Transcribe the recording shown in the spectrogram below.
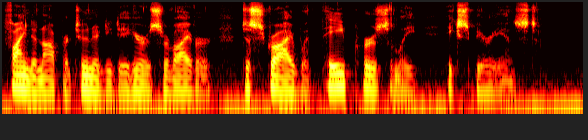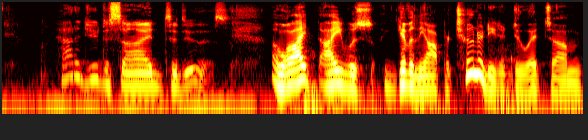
find an opportunity to hear a survivor describe what they personally experienced. How did you decide to do this? Well, I, I was given the opportunity to do it um,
